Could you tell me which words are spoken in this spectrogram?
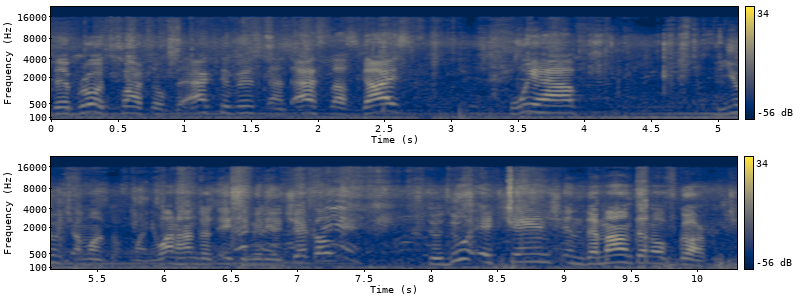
They brought part of the activists and asked us, guys, we have huge amount of money, 180 million shekels, to do a change in the mountain of garbage.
